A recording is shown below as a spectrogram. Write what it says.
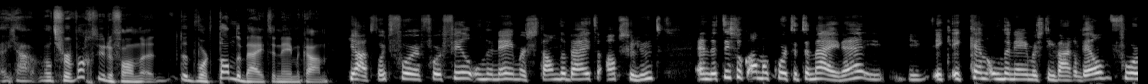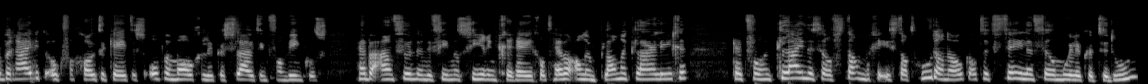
Uh, ja, wat verwacht u ervan? Het wordt tandenbijten, neem ik aan. Ja, het wordt voor, voor veel ondernemers tandenbijten, absoluut. En het is ook allemaal korte termijn. Hè? Ik, ik ken ondernemers die waren wel voorbereid, ook van grote ketens, op een mogelijke sluiting van winkels. Hebben aanvullende financiering geregeld, hebben al hun plannen klaar liggen. Kijk, voor een kleine zelfstandige is dat hoe dan ook altijd veel en veel moeilijker te doen.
